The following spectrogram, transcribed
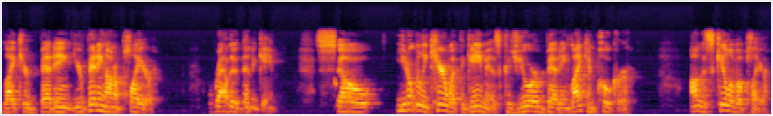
like you're betting you're betting on a player rather than a game. So you don't really care what the game is because you're betting like in poker on the skill of a player.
